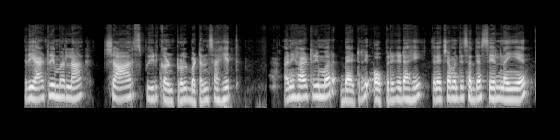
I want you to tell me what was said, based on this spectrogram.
तर या ट्रिमरला चार स्पीड कंट्रोल बटन्स आहेत. आणि हा ट्रिमर बॅटरी ऑपरेटेड आहे. तर याच्यामध्ये सध्या सेल नाही आहेत.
